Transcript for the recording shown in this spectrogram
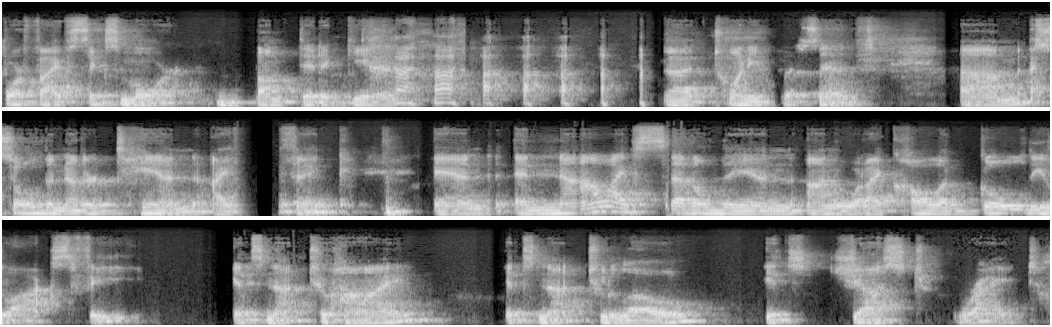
four five six more bumped it again uh, 20%. Um, I sold another 10, I think. And, and now I've settled in on what I call a Goldilocks fee. It's not too high, it's not too low, it's just right.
